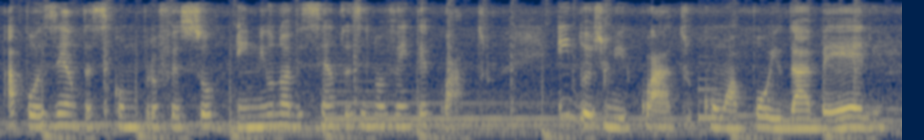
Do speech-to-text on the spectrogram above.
Aposenta-se como professor em 1994. Em 2004, com o apoio da ABL,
